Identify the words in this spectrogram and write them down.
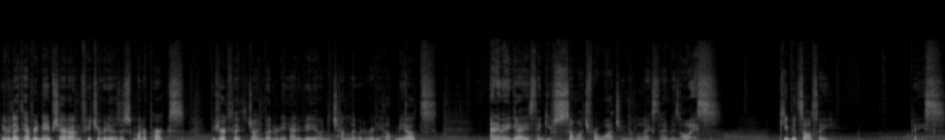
If you'd like to have your name shout out in future videos or some other perks, be sure to click the join button on any video on the channel, it would really help me out. Anyway, guys, thank you so much for watching. Until next time, as always, keep it saucy. Peace.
